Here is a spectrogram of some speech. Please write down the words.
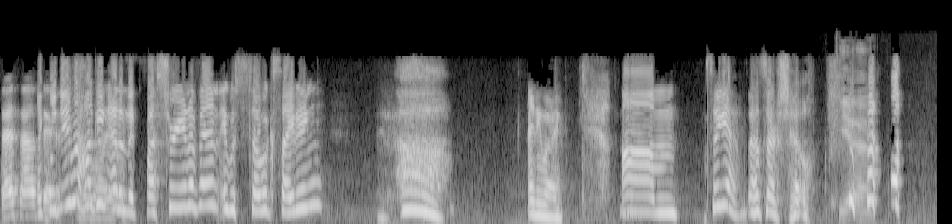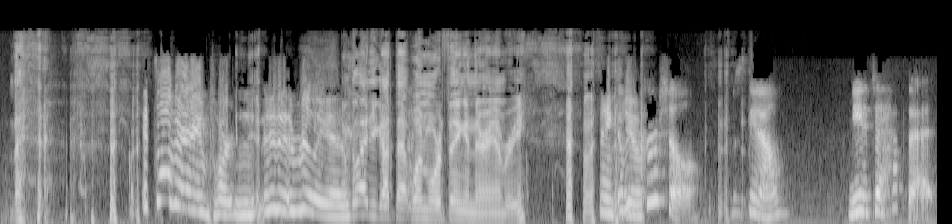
That's out Like there. when they were hugging at an equestrian event, it was so exciting. anyway. Um, so yeah, that's our show. yeah. It's all very important. It, it really is. I'm glad you got that one more thing in there, Amrie. Thank It you. It was crucial. Just you know, needed to have that.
